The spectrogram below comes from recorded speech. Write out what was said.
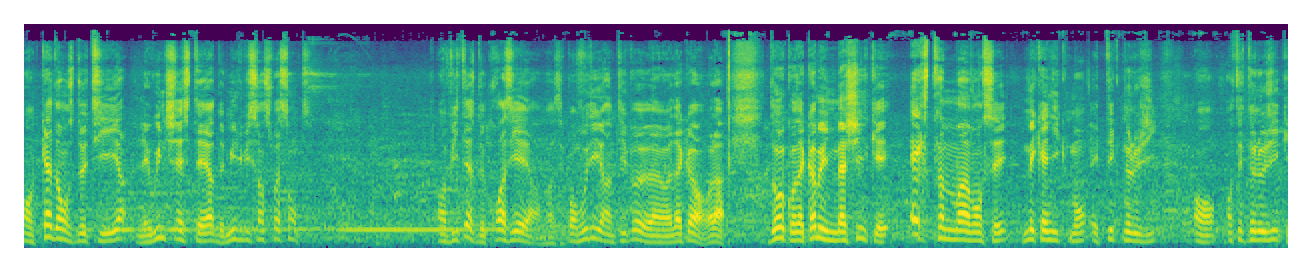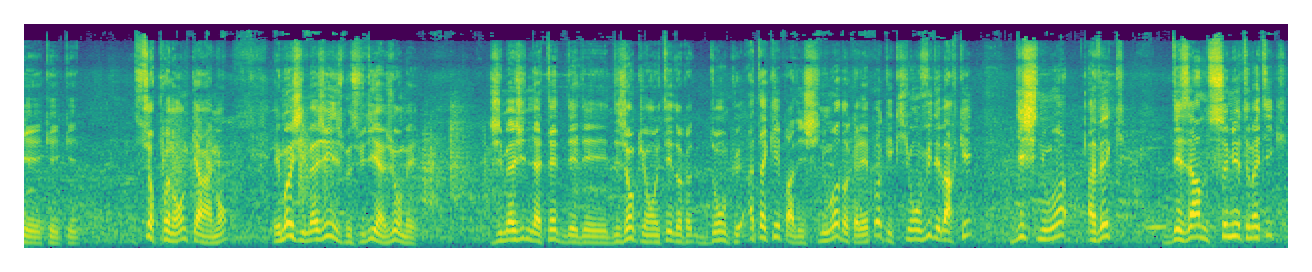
en cadence de tir les Winchester de 1860 en vitesse de croisière. C'est pour vous dire un petit peu, hein, d'accord, voilà. Donc on a quand même une machine qui est extrêmement avancée mécaniquement et technologie, en, technologie qui est, surprenante carrément. Et moi j'imagine, je me suis dit un jour, mais j'imagine la tête des, gens qui ont été donc attaqués par des Chinois donc à l'époque et qui ont vu débarquer des Chinois avec des armes semi-automatiques.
